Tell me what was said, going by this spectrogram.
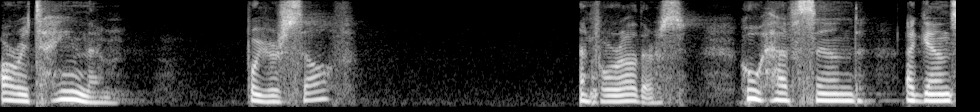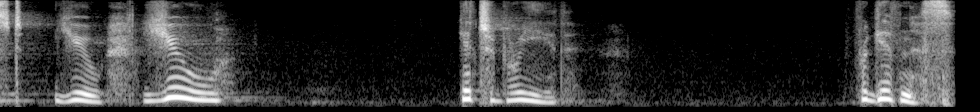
or retain them for yourself and for others who have sinned against you. You get to breathe forgiveness.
